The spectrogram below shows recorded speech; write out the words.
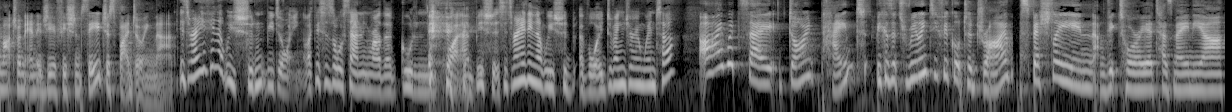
much on energy efficiency just by doing that. Is there anything that we shouldn't be doing? Like, this is all sounding rather good and quite ambitious. Is there anything that we should avoid doing during winter? I would say don't paint because it's really difficult to dry, especially in Victoria, Tasmania,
